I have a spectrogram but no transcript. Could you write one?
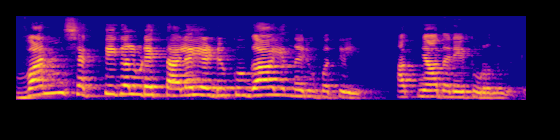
വൻ ശക്തികളുടെ തലയെടുക്കുക എന്ന രൂപത്തിൽ അജ്ഞാതനെ തുറന്നുവിട്ടു.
